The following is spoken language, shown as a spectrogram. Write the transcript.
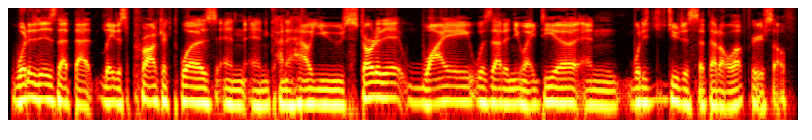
what it is that that latest project was, and and kind of how you started it? Why was that a new idea, and what did you do to set that all up for yourself?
